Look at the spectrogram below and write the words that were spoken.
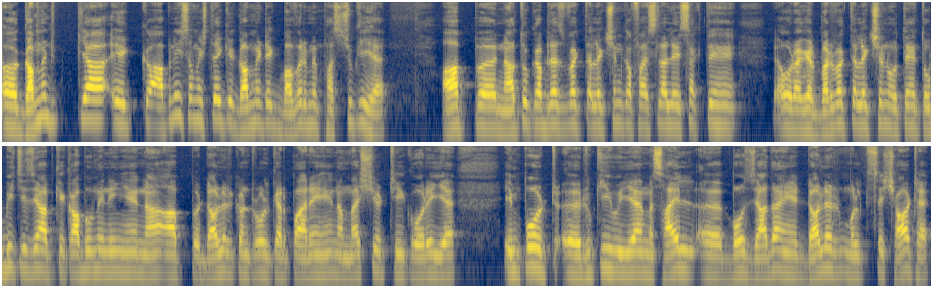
गवर्नमेंट क्या एक, आप नहीं समझते कि गवर्नमेंट एक बावर में फंस चुकी है? आप ना तो कबल वक्त इलेक्शन का फ़ैसला ले सकते हैं और अगर बर वक्त इलेक्शन होते हैं तो भी चीज़ें आपके काबू में नहीं हैं, ना आप डॉलर कंट्रोल कर पा रहे हैं, ना मैशियत ठीक हो रही है, इम्पोर्ट रुकी हुई है, मसाइल बहुत ज़्यादा हैं, डॉलर मुल्क से शॉर्ट है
